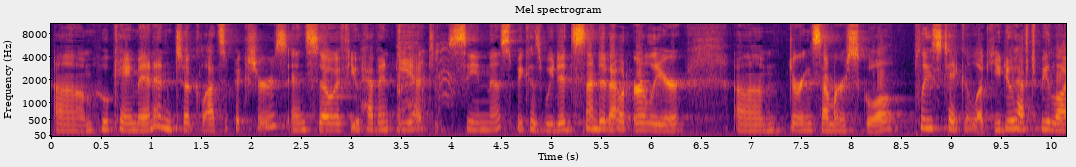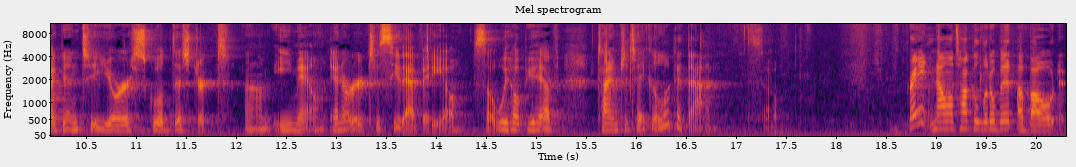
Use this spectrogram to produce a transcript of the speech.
um, who came in and took lots of pictures. And so, if you haven't yet seen this, because we did send it out earlier um, during summer school, please take a look. You do have to be logged into your school district um, email in order to see that video. So we hope you have time to take a look at that. Great, now I'll talk a little bit about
